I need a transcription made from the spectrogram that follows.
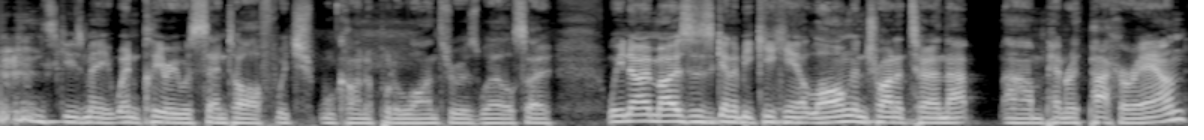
excuse me, when Cleary was sent off, which we'll kind of put a line through as well. So we know Moses is going to be kicking it long and trying to turn that um, Penrith pack around.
